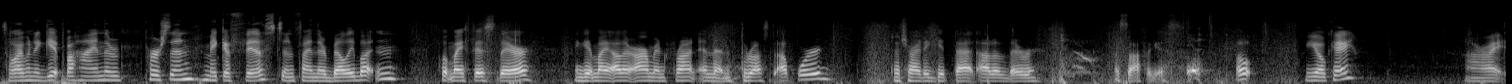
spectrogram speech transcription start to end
So I'm going to get behind the person, make a fist and find their belly button, put my fist there and get my other arm in front and then thrust upward to try to get that out of their esophagus. Oh, you okay? All right.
